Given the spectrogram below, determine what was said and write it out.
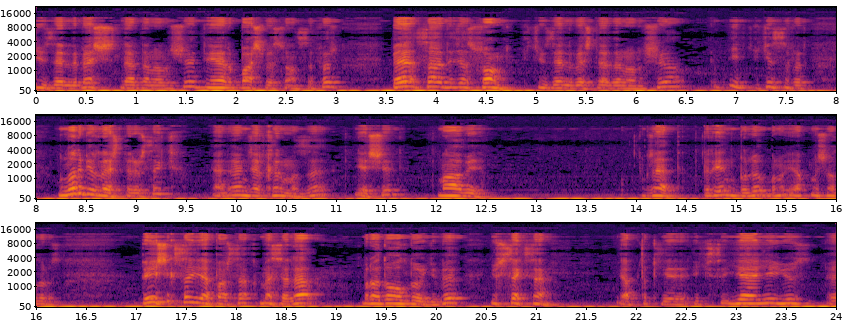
255'lerden oluşuyor. Diğer baş ve son 0. B sadece son 255'lerden oluşuyor. İlk iki 0. Bunları birleştirirsek yani önce kırmızı, yeşil, mavi, red, green, blue bunu yapmış oluruz. Değişik sayı yaparsak mesela burada olduğu gibi 180 yaptık y, x'i. Y'yi 100 e,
